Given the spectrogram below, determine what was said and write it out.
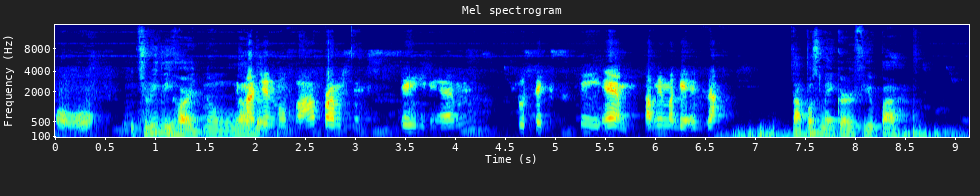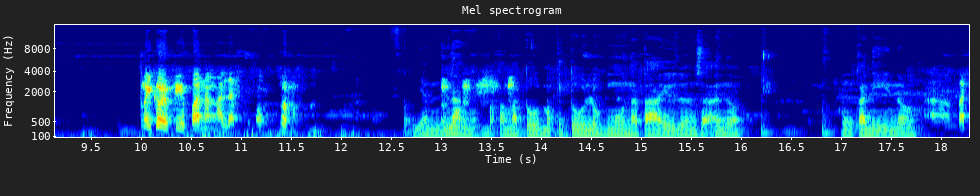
Oo. it's really hard, no? Now that- Imagine mo ba, from 6 a.m. to 6 p.m. kami mag exam tapos may curfew pa. May curfew pa ng alas 8. Yan lang. Baka matu- makitulog muna tayo doon sa ano. Kung kanino. Ah, but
